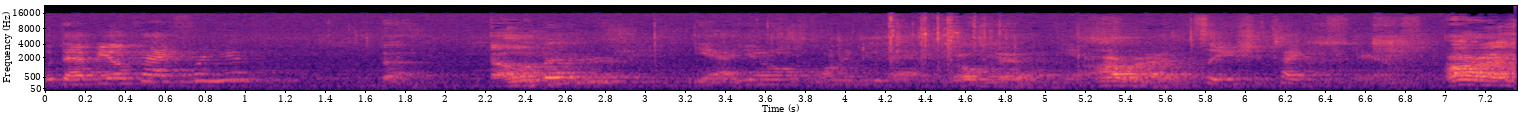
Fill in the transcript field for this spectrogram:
Would that be okay for you? The elevator? Yeah, you don't wanna do that. Okay. Yeah. All right. So you should take the stairs. All right.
